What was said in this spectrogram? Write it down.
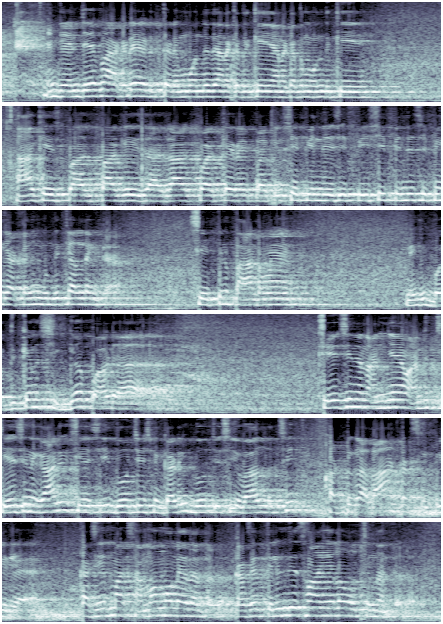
అంటే? ఇంకేం చెప్పి అక్కడే ఎడతాడు ముందు వెనకదికి వెనకది ముందుకి. ఆకి పాకి పాకి ఆకి పాకి రేపాకి చెప్పింది చెప్పి చెప్పింది చెప్పి ఇంకా అక్కడి నుంచి ముందుకు వెళ్దాం ఇంకా. చెప్పిన పాఠమే నీకు బతుకని సిగ్గా పాడా. చేసిన అన్యాయం అంటే చేసిన కాడికి చేసి దోచేసిన కాడికి దోచేసి వాళ్ళు వచ్చి కట్టు కదా అంటాడు సింపుల్గా. కాసేపు మాకు సంబంధం లేదంటాడు. కాసేపు తెలుగుదేశం ఆయాలో వచ్చిందంటాడు.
